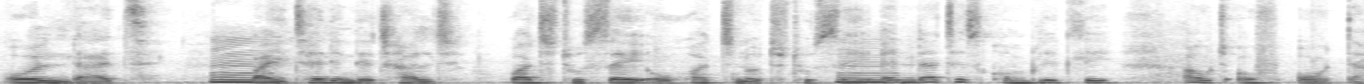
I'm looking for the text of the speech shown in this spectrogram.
all that mm. by telling the child what to say or what not to say, and that is completely out of order.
